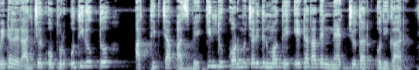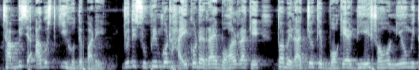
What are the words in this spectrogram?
মেটালে রাজ্যের ওপর অতিরিক্ত আর্থিক চাপ আসবে, কিন্তু কর্মচারীদের মতে এটা তাদের ন্যায্যতার অধিকার। ছাব্বিশে আগস্ট কি হতে পারে? যদি সুপ্রিম কোর্ট হাইকোর্টের রায় বহাল রাখে, তবে রাজ্যকে বকেয়া ডিএ সহ নিয়মিত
